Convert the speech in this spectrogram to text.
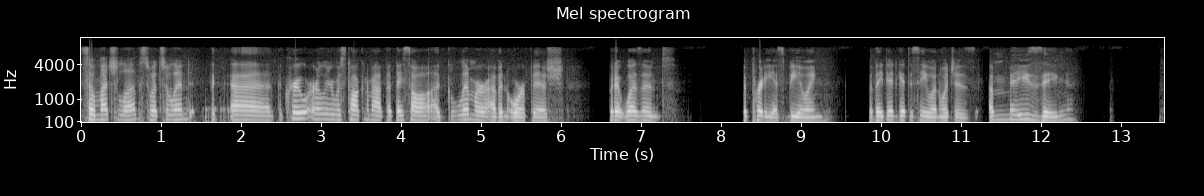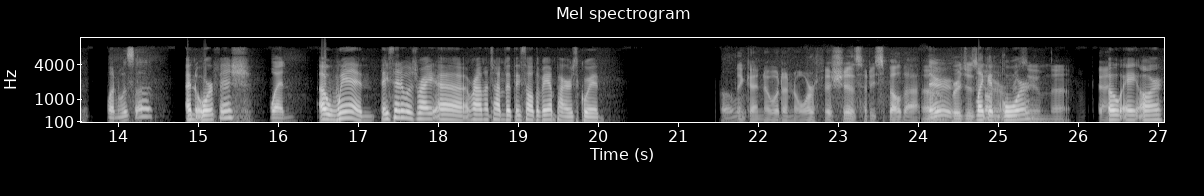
So much love, Switzerland. The, uh, the crew earlier was talking about that they saw a glimmer of an oarfish, but it wasn't the prettiest viewing. But they did get to see one, which is amazing. When was that? An oarfish? When? A when. They said it was right uh, around the time that they saw the vampire squid. Oh. I think I know what an oarfish is. How do you spell that? Uh, Bridges like an gonna oar? Resume that. Okay. O-A-R.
